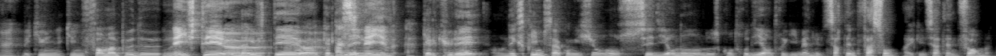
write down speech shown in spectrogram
Ouais. mais qui, une- qui une forme un peu de Naïveté, de euh, naïveté euh, euh, pas calculée, si naïve. calculée, on exprime sa conviction, on sait dire non, on ose contredire, entre guillemets, d'une certaine façon, avec une certaine forme,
